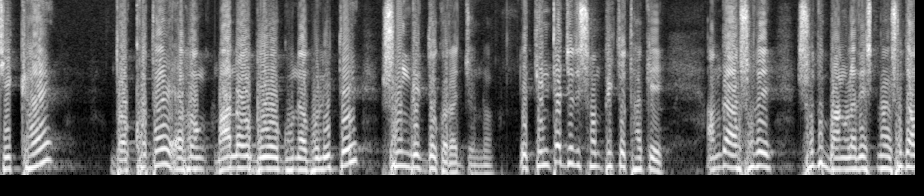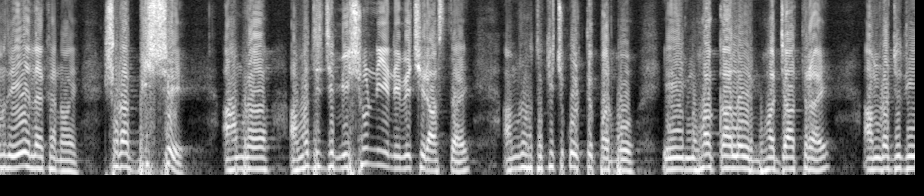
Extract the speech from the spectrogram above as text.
শিক্ষায় দক্ষতা এবং মানবীয় গুণাবলীতে সমৃদ্ধ করার জন্য। এই তিনটা যদি সম্পৃক্ত থাকে আমরা আসলে শুধু বাংলাদেশ নয়, শুধু আমাদের এই এলাকা নয়, সারা বিশ্বে আমরা আমাদের যে মিশন নিয়ে নেমেছি রাস্তায়, আমরা হয়তো কিছু করতে পারব। এই মহাকালের মহাযাত্রায় আমরা যদি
